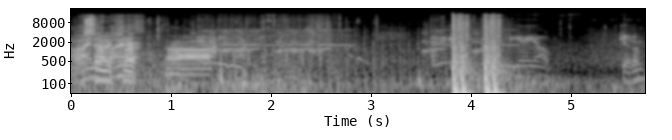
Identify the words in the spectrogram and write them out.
Oh, Behind it's us, not a car. us. Aw. Ah. Enemy marked. Enemy movement in the AO. Get him.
